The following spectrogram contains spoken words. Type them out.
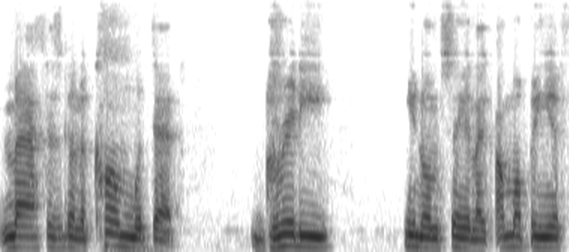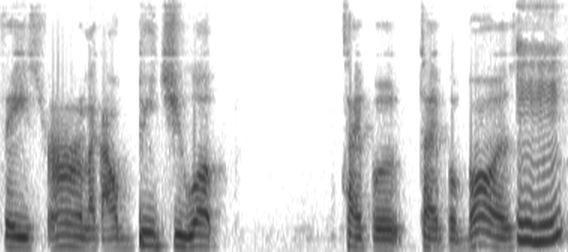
math is gonna come with that gritty, you know what I'm saying? Like I'm up in your face, like I'll beat you up type of type of bars. Mm-hmm.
